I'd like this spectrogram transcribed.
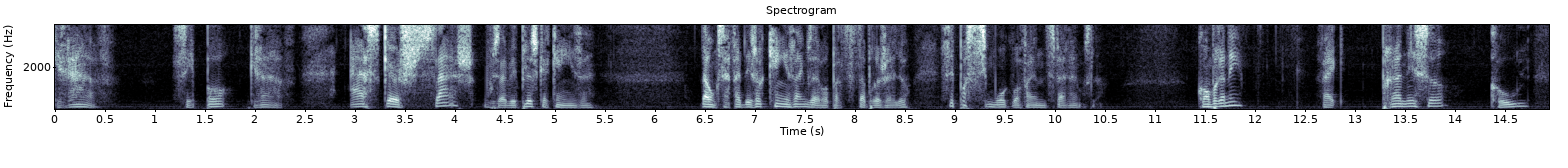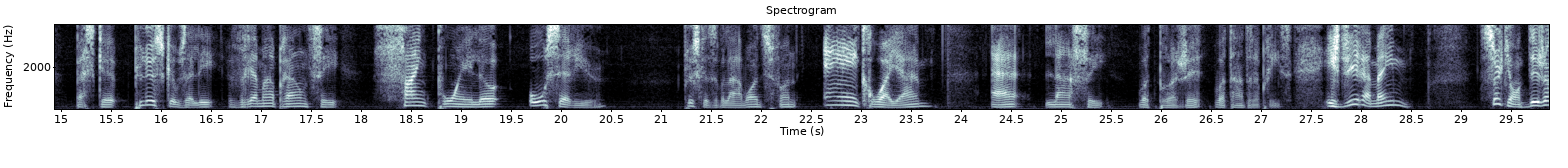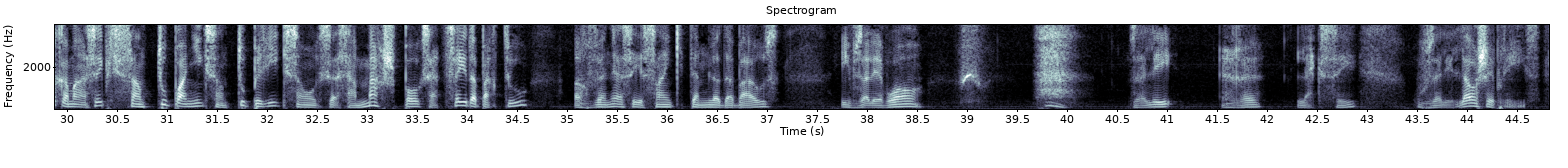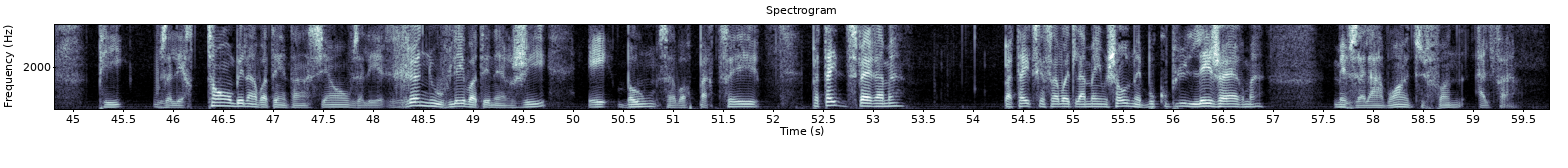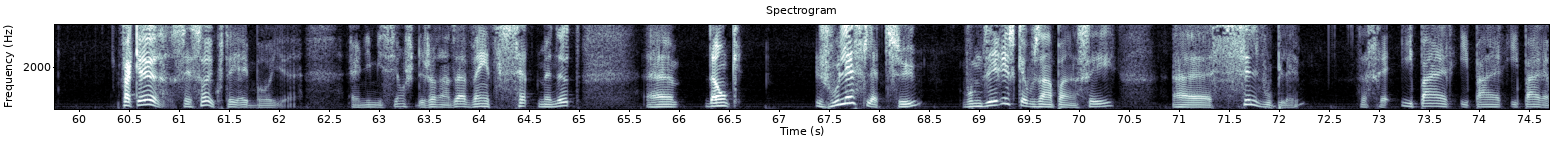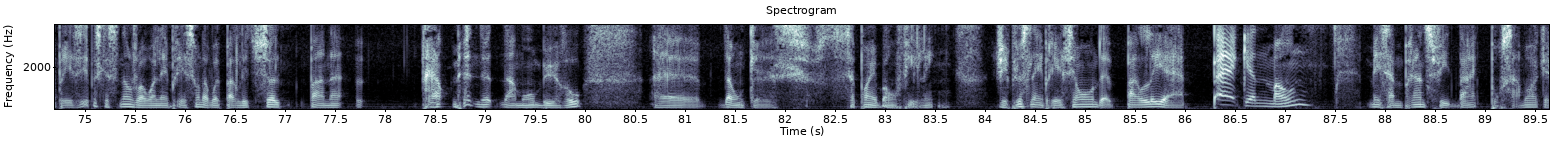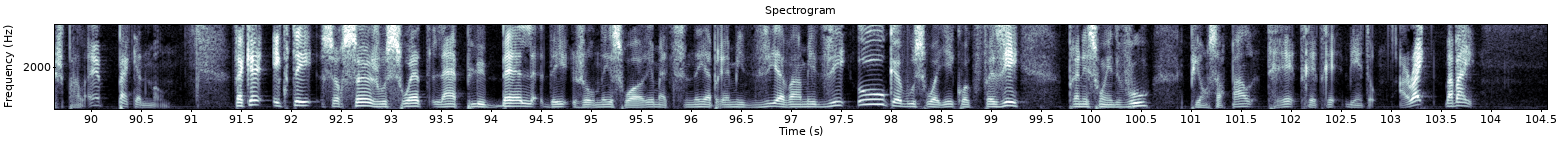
grave. C'est pas grave. À ce que je sache, vous avez plus que 15 ans. Donc, ça fait déjà 15 ans que vous avez parti de ce projet-là. C'est pas six mois qui va faire une différence. Là. Comprenez? Fait prenez ça, cool. Parce que plus que vous allez vraiment prendre ces cinq points-là au sérieux, plus que vous allez avoir du fun incroyable à lancer votre projet, votre entreprise. Et je dirais même, ceux qui ont déjà commencé, puis qui se sentent tout pognés, qui sont tout pris, qui sont, que ça ne marche pas, que ça tire de partout, revenez à ces cinq items-là de base et vous allez voir, vous allez relaxer, vous allez lâcher prise, puis vous allez retomber dans votre intention, vous allez renouveler votre énergie et boum, ça va repartir peut-être différemment. Peut-être que ça va être la même chose, mais beaucoup plus légèrement. Mais vous allez avoir du fun à le faire. Fait que c'est ça, écoutez, hey boy, euh, une émission, je suis déjà rendu à 27 minutes. Euh, donc, je vous laisse là-dessus. Vous me direz ce que vous en pensez, euh, s'il vous plaît ça serait hyper, hyper, hyper apprécié parce que sinon, je vais avoir l'impression d'avoir parlé tout seul pendant 30 euh, minutes dans mon bureau. Euh, donc, c'est pas un bon feeling. J'ai plus l'impression de parler à paquet de monde, mais ça me prend du feedback pour savoir que je parle à un paquet de monde. Fait que, écoutez, sur ce, je vous souhaite la plus belle des journées, soirées, matinées, après-midi, avant-midi, où que vous soyez, quoi que vous faisiez. Prenez soin de vous. Puis on se reparle très, très, très bientôt. All right, bye bye.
